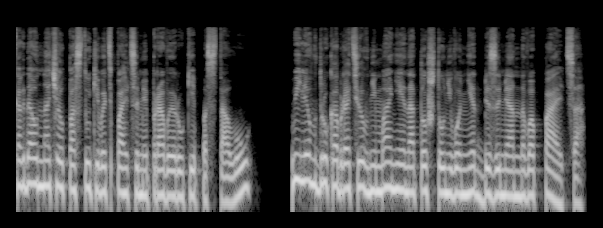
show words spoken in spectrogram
Когда он начал постукивать пальцами правой руки по столу, Уильям вдруг обратил внимание на то, что у него нет безымянного пальца,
